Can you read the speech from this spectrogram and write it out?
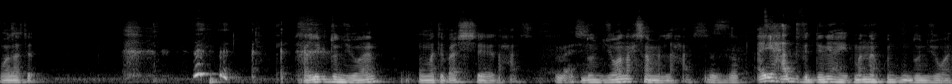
ولا ت... خليك دون جوان وما تبقاش لحاس. ماشي. دون جوان أحسن من لحاس. بالظبط. أي حد في الدنيا هيتمنى يكون دون جوان.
